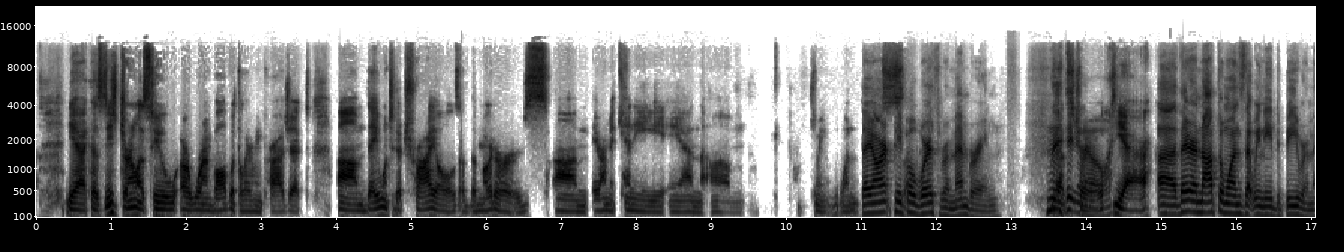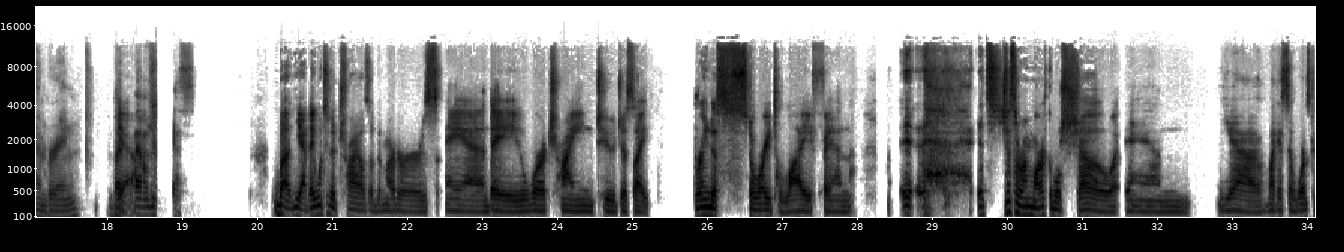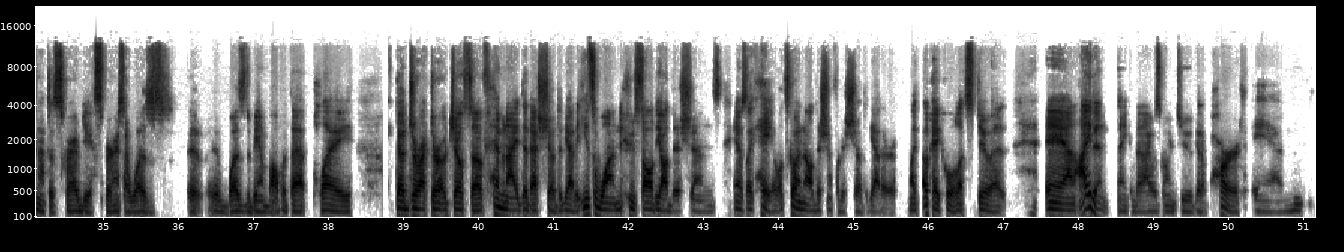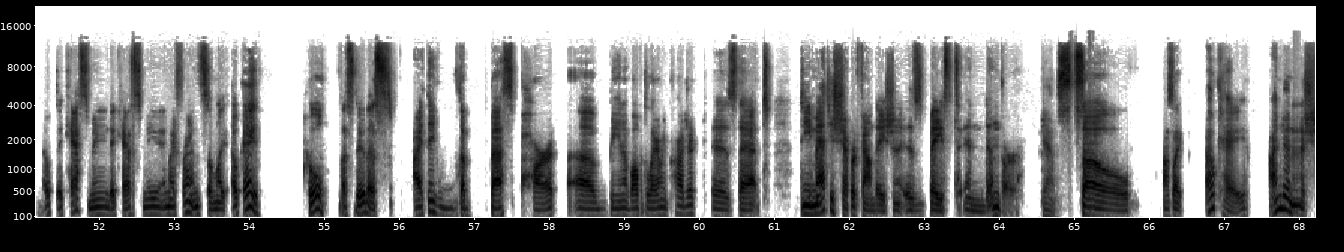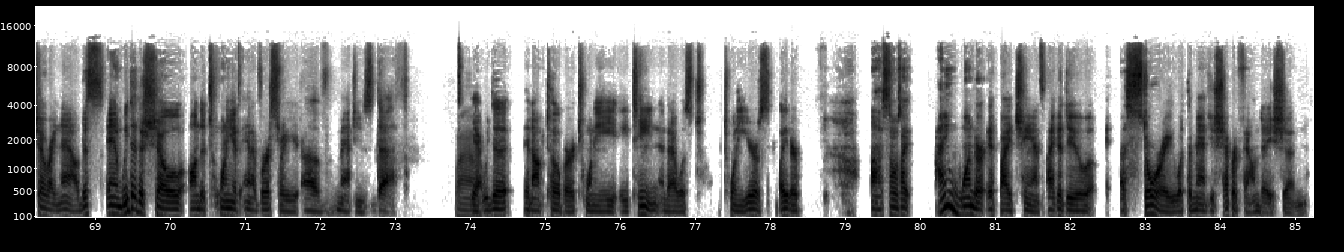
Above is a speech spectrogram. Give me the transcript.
Yeah, because these journalists who are were involved with the Laramie Project, um, they went to the trials of the murderers, um, Aaron McKinney and um, I mean, one. They aren't So- people worth remembering. That's true. know? Yeah, Uh, they are not the ones that we need to be remembering. But Yeah. all yes. But yeah, they went to the trials of the murderers, and they were trying to just like bring this story to life, and it, it's just a remarkable show. And yeah, like I said, words cannot describe the experience I was it, it was to be involved with that play. The director of Joseph, him and I did that show together. He's the one who saw the auditions and was like, "Hey, let's go and audition for the show together." I'm like, okay, cool, let's do it. And I didn't think that I was going to get a part. And nope, they cast me. They cast me and my friends. So I'm like, okay, cool, let's do this. I think the best part of being involved with the Laramie Project is that the Matthew Shepard Foundation is based in Denver. Yeah. So I was like, okay, I'm doing a show right now. This and we did a show on the 20th anniversary of Matthew's death. Wow. Yeah, we did it in October 2018, and that was 20 years later. Uh, so I was like, I wonder if by chance I could do a story with the Matthew Shepard Foundation,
